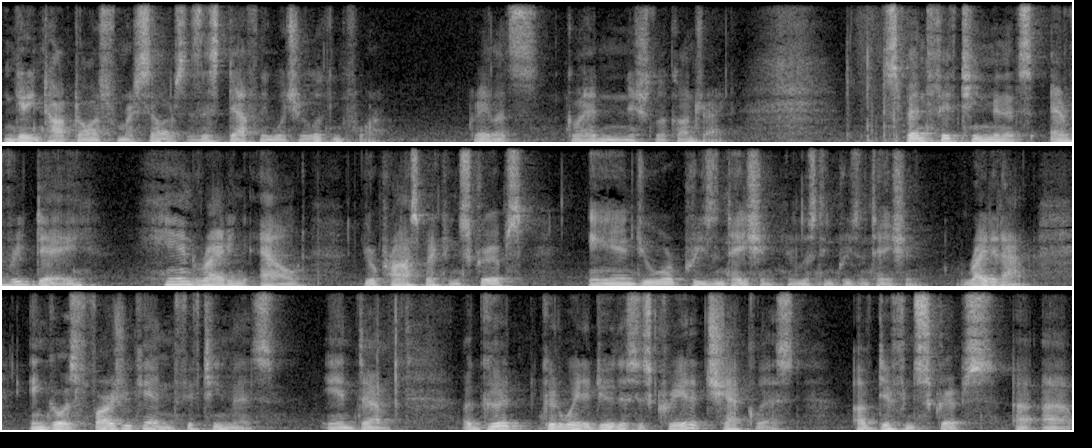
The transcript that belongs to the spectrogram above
in getting top dollars from our sellers. Is this definitely what you're looking for? Great. Let's go ahead and initial the contract. Spend 15 minutes every day handwriting out your prospecting scripts and your presentation, your listing presentation. Write it out and go as far as you can in 15 minutes. And um, a good good way to do this is create a checklist of different scripts. Uh, uh,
